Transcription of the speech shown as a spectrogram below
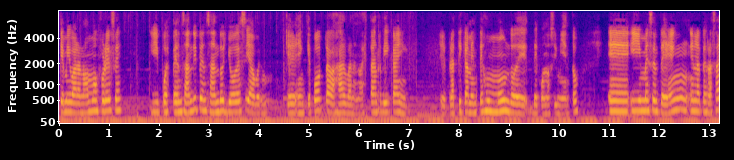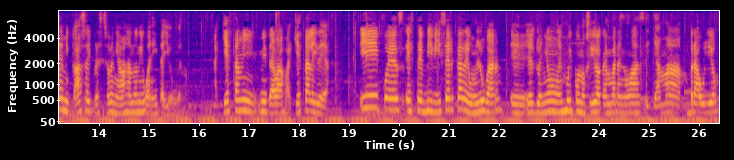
que mi Baranoa me ofrece y pues pensando y pensando yo decía, bueno, que, ¿en qué puedo trabajar? Baranoa es tan rica y eh, prácticamente es un mundo de, conocimiento. Eh, y me senté en, en, la terraza de mi casa y preciso venía bajando una iguanita y yo, bueno, aquí está mi, mi trabajo, aquí está la idea. Y pues este, viví cerca de un lugar, eh, el dueño es muy conocido acá en Baranoa, se llama Braulio,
